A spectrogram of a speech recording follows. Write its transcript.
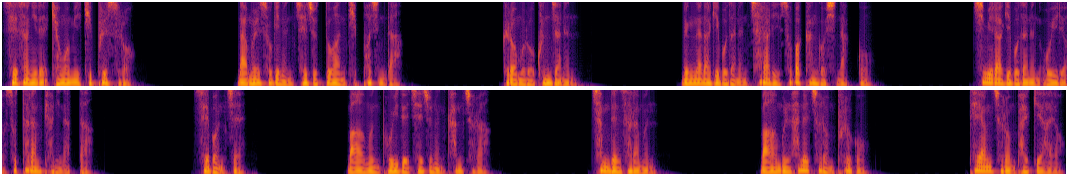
세상 일의 경험이 깊을수록 남을 속이는 재주 또한 깊어진다. 그러므로 군자는 능란하기보다는 차라리 소박한 것이 낫고 치밀하기보다는 오히려 소탈한 편이 낫다. 세 번째, 마음은 보이되 재주는 감춰라. 참된 사람은 마음을 하늘처럼 푸르고 태양처럼 밝게 하여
